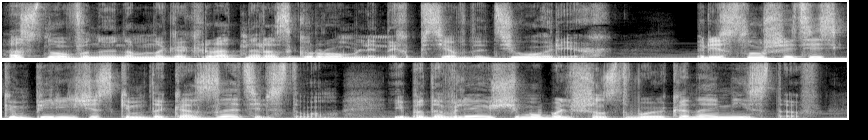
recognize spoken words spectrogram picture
основанную на многократно разгромленных псевдотеориях, прислушайтесь к эмпирическим доказательствам и подавляющему большинству экономистов –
